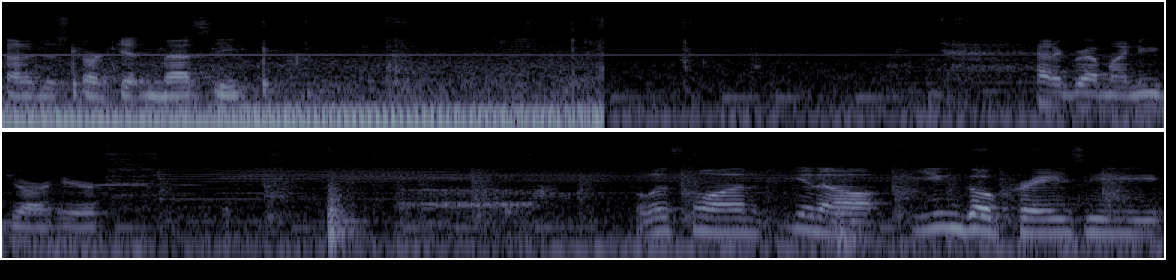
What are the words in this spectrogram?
Kind of just start getting messy. Had to grab my new jar here. Uh, so this one, you know, you can go crazy,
